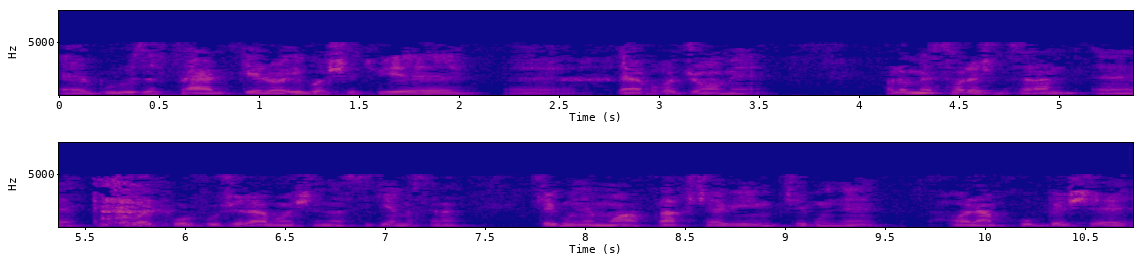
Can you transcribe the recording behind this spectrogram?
بروز فردگرایی باشه توی در واقع جامعه. حالا مثالش مثلا کتابای پرفروش روانشناسی که مثلا چگونه موفق شویم چگونه حالم خوب بشه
